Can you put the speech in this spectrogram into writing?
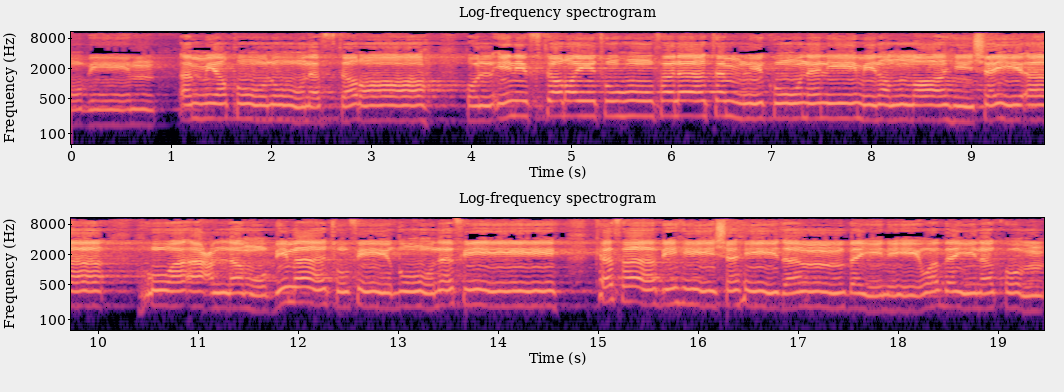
مبين ام يقولون افتراه قل ان افتريته فلا تملكون لي من الله شيئا هو أعلم بما تفيضون فيه. كفى به شهيدا بيني وبينكم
